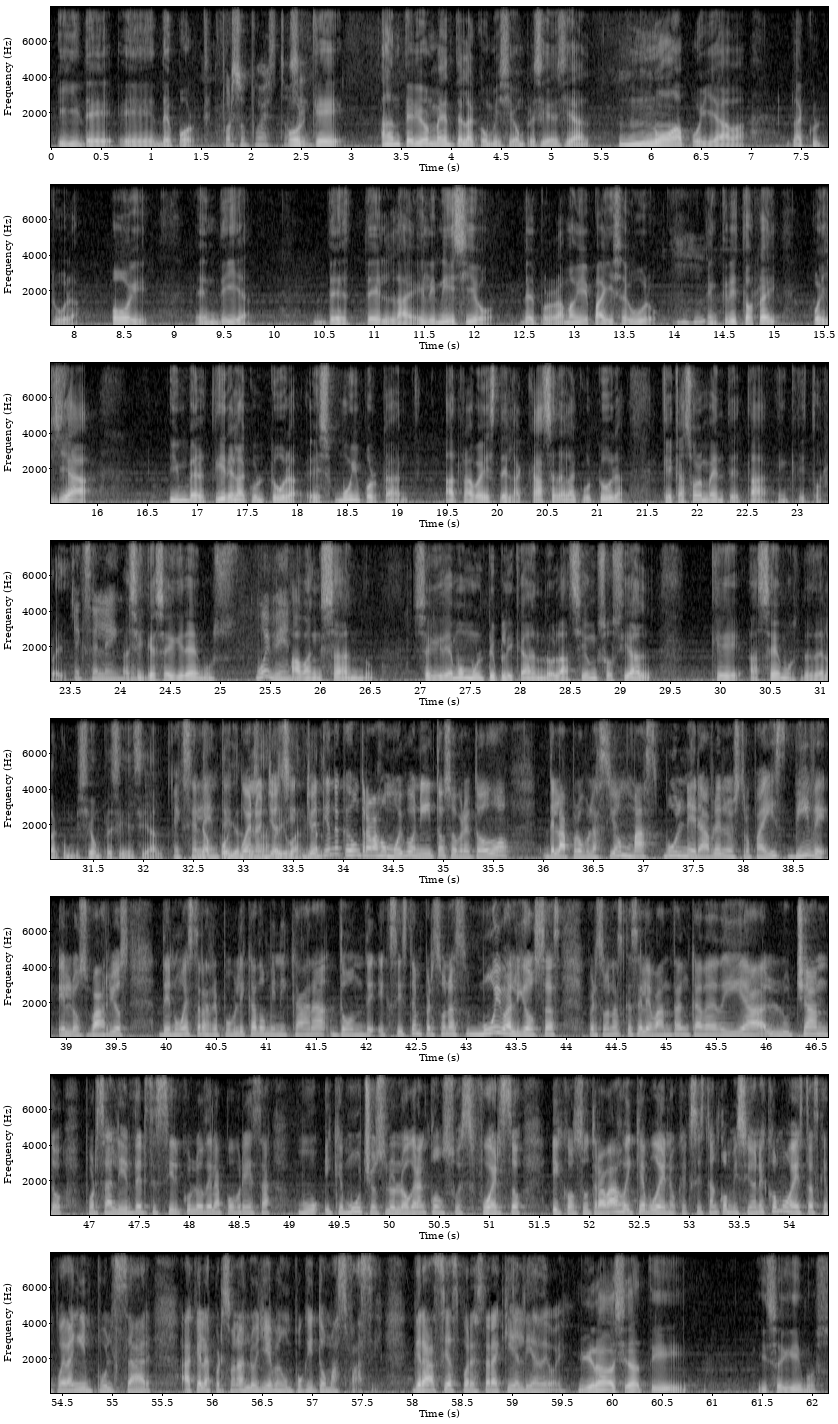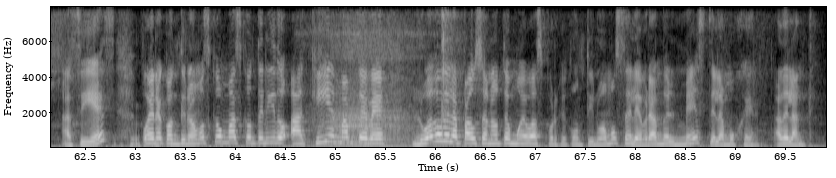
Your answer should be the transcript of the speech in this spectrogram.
y de eh, deporte. Por supuesto. Porque anteriormente la Comisión Presidencial no apoyaba la cultura. Hoy en día desde el inicio del programa Mi País Seguro en Cristo Rey, pues ya invertir en la cultura es muy importante a través de la Casa de la Cultura, que casualmente está en Cristo Rey. Excelente. Así que seguiremos muy bien. avanzando, seguiremos multiplicando la acción social que hacemos desde la Comisión Presidencial. Excelente. Bueno, yo, yo, entiendo que es un trabajo muy bonito, sobre todo de la población más vulnerable de nuestro país, vive en los barrios de nuestra República Dominicana, donde existen personas muy valiosas, personas que se levantan cada día luchando por salir de ese círculo de la pobreza y que muchos lo logran con su esfuerzo y con su trabajo. Y qué bueno que existan comisiones como estas que puedan impulsar a que las personas lo lleven un poquito más fácil. Gracias por estar aquí el día de hoy. Gracias a ti y seguimos. Así es. Bueno, continuamos con más contenido aquí en MAP TV. Luego de la pausa no te muevas porque continuamos celebrando el mes de la mujer. Adelante.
